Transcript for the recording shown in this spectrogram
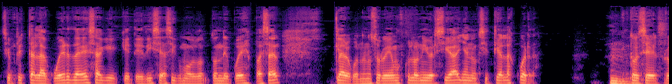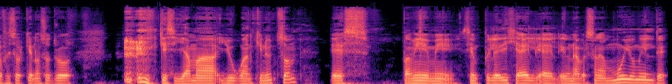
siempre está la cuerda esa que, que te dice así como dónde puedes pasar. Claro, cuando nosotros íbamos con la universidad ya no existían las cuerdas. Mm. Entonces el profesor que nosotros, que se llama Johan Knudson, es, para mí, siempre le dije a él, él es una persona muy humilde,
